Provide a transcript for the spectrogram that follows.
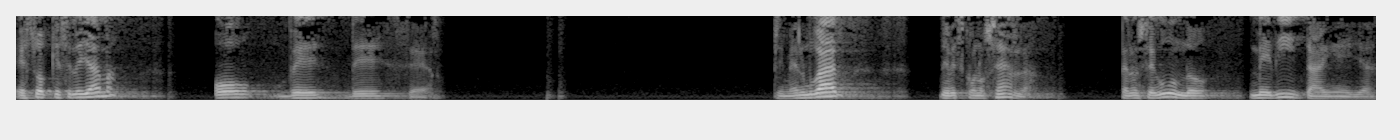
Eso que se le llama obedecer. primer lugar, debes conocerla. Pero en segundo, medita en ella,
